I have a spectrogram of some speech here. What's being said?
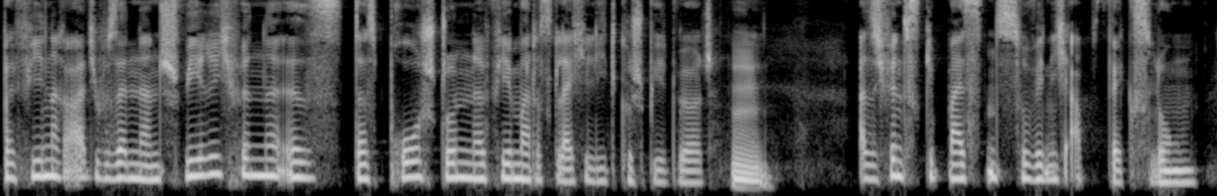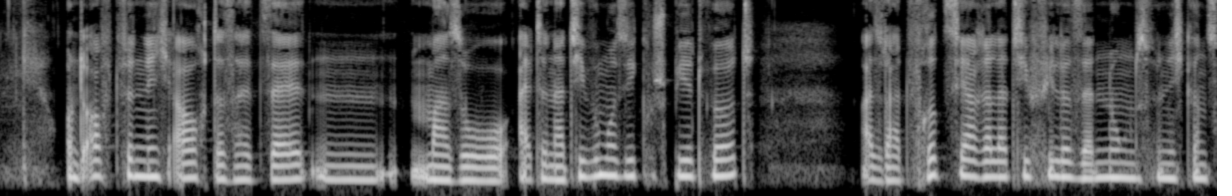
bei vielen Radiosendern schwierig finde, ist, dass pro Stunde viermal das gleiche Lied gespielt wird. Hm. Also ich finde, es gibt meistens zu wenig Abwechslung. Und oft finde ich auch, dass halt selten mal so alternative Musik gespielt wird. Also da hat Fritz ja relativ viele Sendungen, das finde ich ganz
